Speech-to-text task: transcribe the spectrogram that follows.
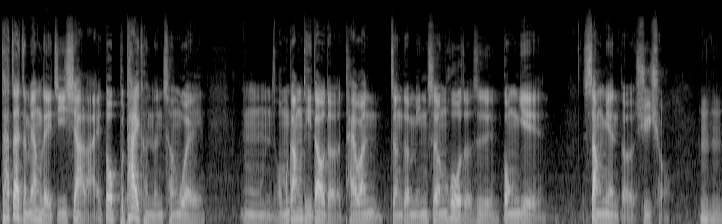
它再怎么样累积下来，都不太可能成为。嗯，我们刚刚提到的台湾整个民生或者是工业上面的需求，嗯哼，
